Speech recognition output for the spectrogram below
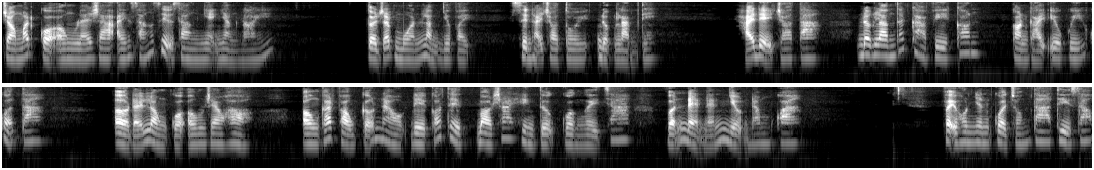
Trong mắt của ông lóe ra ánh sáng dịu dàng nhẹ nhàng nói. Tôi rất muốn làm như vậy, xin hãy cho tôi được làm đi. Hãy để cho ta được làm tất cả vì con, con gái yêu quý của ta. Ở đáy lòng của ông reo hò, ông khát vọng cỡ nào để có thể bỏ ra hình tượng của người cha vẫn đè nén nhiều năm qua. Vậy hôn nhân của chúng ta thì sao?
